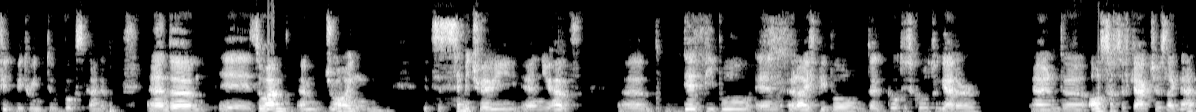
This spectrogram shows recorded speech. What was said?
fit between two books kind of. And um, uh, so I'm I'm drawing. It's a cemetery, and you have uh, dead people and alive people that go to school together, and uh, all sorts of characters like that.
